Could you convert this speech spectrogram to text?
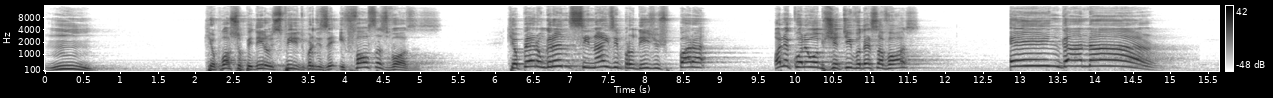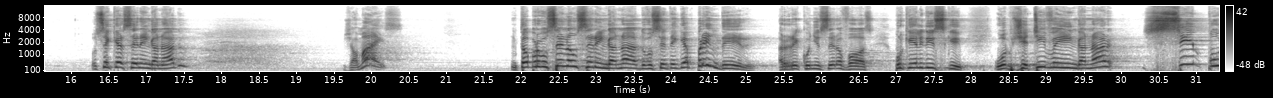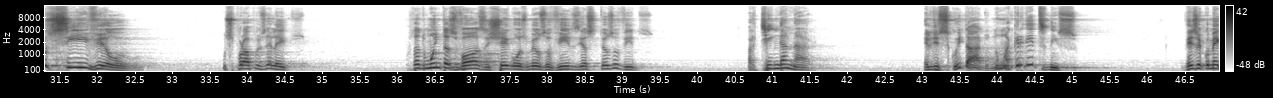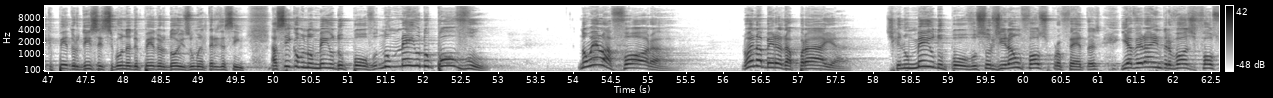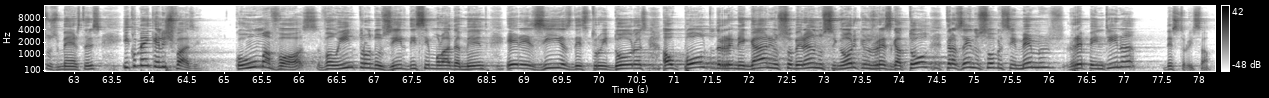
Hum, que eu posso pedir ao Espírito para dizer, e falsas vozes, que operam grandes sinais e prodígios para. Olha qual é o objetivo dessa voz: enganar você quer ser enganado? Jamais. Então, para você não ser enganado, você tem que aprender a reconhecer a voz, porque ele diz que o objetivo é enganar, se possível, os próprios eleitos. Portanto, muitas vozes chegam aos meus ouvidos e aos teus ouvidos para te enganar. Ele diz: cuidado, não acredites nisso. Veja como é que Pedro disse em 2 de Pedro 2, 1 a 3 assim: assim como no meio do povo, no meio do povo, não é lá fora, não é na beira da praia, diz que no meio do povo surgirão falsos profetas e haverá entre vós falsos mestres, e como é que eles fazem? Com uma voz, vão introduzir dissimuladamente heresias destruidoras, ao ponto de renegarem o soberano Senhor que os resgatou, trazendo sobre si mesmos repentina destruição.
